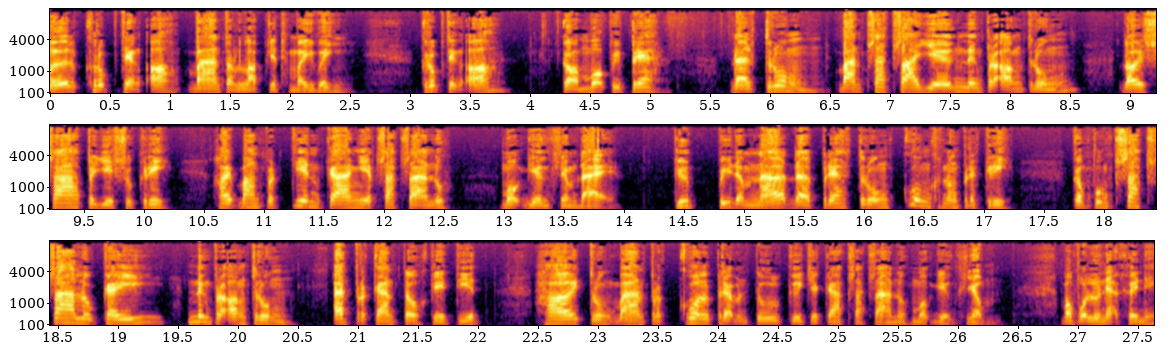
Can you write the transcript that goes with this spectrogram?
មើលគ្រប់ទាំងអស់បានត្រឡប់ជាថ្មីវិញគ្រប់ទាំងអស់ក៏មកពីព្រះ ដែលទ្រង់បានផ្សះផ្សាយើងនឹងព្រះអង្គទ្រង់ដោយសារព្រះយេស៊ូវគ្រីស្ទហើយបានប្រទានការងារផ្សះផ្សានោះមកយើងខ្ញុំដែរគឺពីដំណើរដែលព្រះទ្រង់គង់ក្នុងព្រះគ្រីស្ទកំពុងផ្សះផ្សាលោកីនឹងព្រះអង្គទ្រង់ឥតប្រកាន់ទោសគេទៀតហើយទ្រង់បានប្រគល់ព្រះបន្ទូលគឺជាការផ្សះផ្សានោះមកយើងខ្ញុំ។ បងប្អូនលោកអ្នកឃើញនេះ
